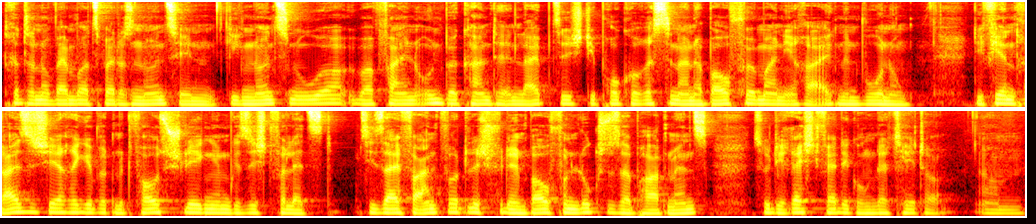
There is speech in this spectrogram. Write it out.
3. November 2019. Gegen 19 Uhr überfallen Unbekannte in Leipzig die Prokuristin einer Baufirma in ihrer eigenen Wohnung. Die 34-Jährige wird mit Faustschlägen im Gesicht verletzt. Sie sei verantwortlich für den Bau von Luxusapartments, so die Rechtfertigung der Täter. Ähm,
